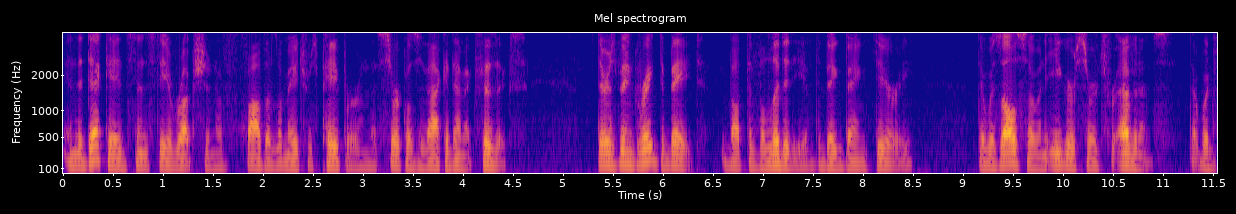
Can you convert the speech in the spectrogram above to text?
In the decades since the eruption of Father Lemaitre's paper in the circles of academic physics, there has been great debate about the validity of the Big Bang Theory. There was also an eager search for evidence that would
